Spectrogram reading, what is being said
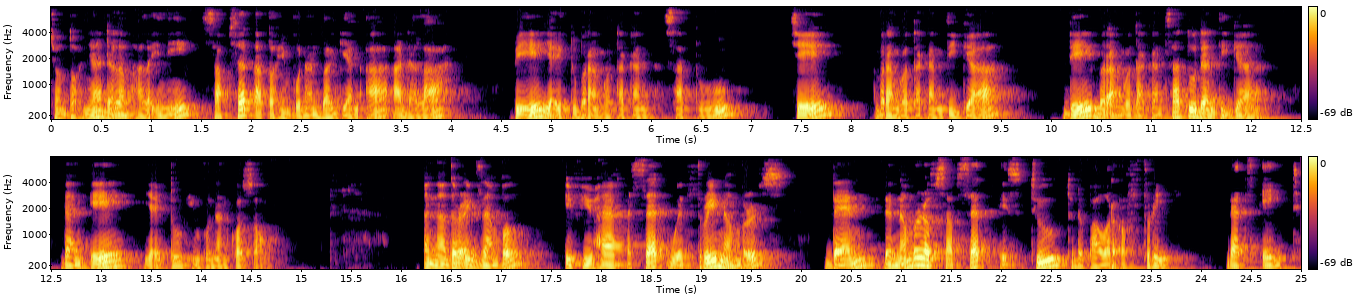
Contohnya dalam hal ini, subset atau himpunan bagian A adalah B yaitu beranggotakan 1, C beranggotakan 3, D beranggotakan 1 dan 3, dan E yaitu himpunan kosong. Another example, if you have a set with three numbers, then the number of subset is 2 to the power of 3. That's 8.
